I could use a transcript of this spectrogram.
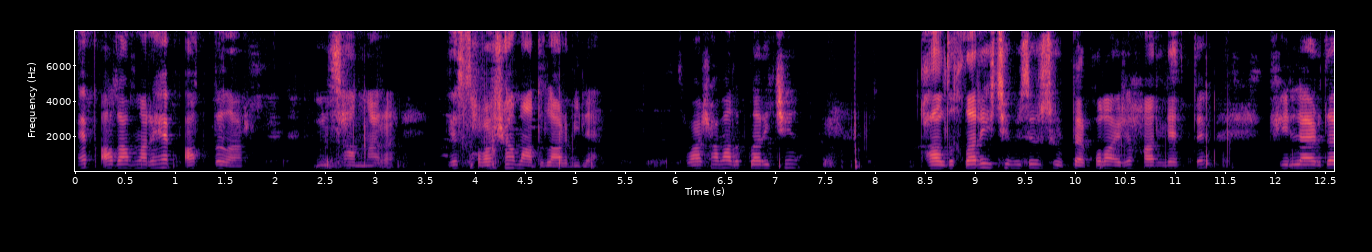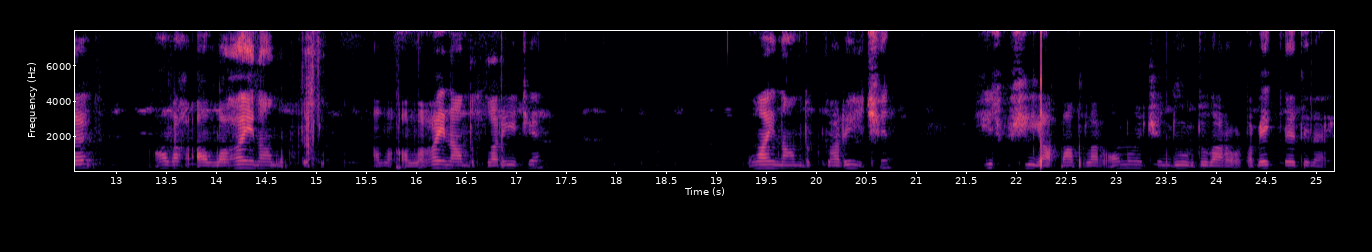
Hep adamları hep attılar. insanları. Ve savaşamadılar bile. Savaşamadıkları için kaldıkları için bizim Türkler kolayca halletti. Fillerde Allah Allah'a inandık. Allah Allah'a inandıkları için ona inandıkları için hiçbir şey yapmadılar. Onun için durdular orada, beklediler.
